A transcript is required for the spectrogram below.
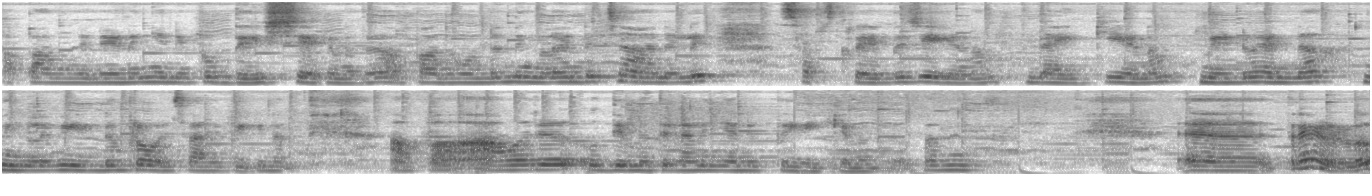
അപ്പോൾ അങ്ങനെയാണ് ഞാനിപ്പോൾ ഉദ്ദേശിച്ചേക്കുന്നത്. അപ്പോൾ അതുകൊണ്ട് നിങ്ങൾ എന്റെ ചാനൽ സബ്സ്ക്രൈബ് ചെയ്യണം ലൈക്ക് ചെയ്യണം. വീണ്ടും എന്നെ നിങ്ങൾ വീണ്ടും പ്രോത്സാഹിപ്പിക്കണം. അപ്പോൾ ആ ഒരു ഉദ്യമത്തിലാണ് ഞാനിപ്പോൾ ഇരിക്കുന്നത്. അപ്പം ഇത്രയേ ഉള്ളൂ.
